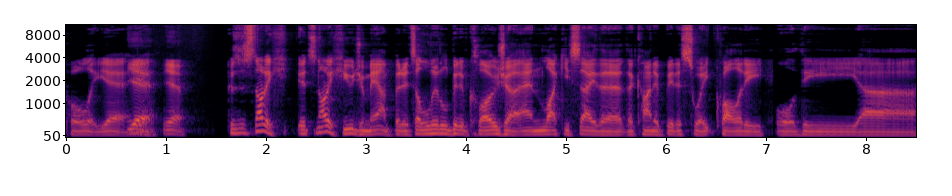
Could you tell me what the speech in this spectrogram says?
poorly. Yeah, yeah, yeah, because it's not a it's not a huge amount, but it's a little bit of closure, and like you say, the the kind of bittersweet quality or the uh,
